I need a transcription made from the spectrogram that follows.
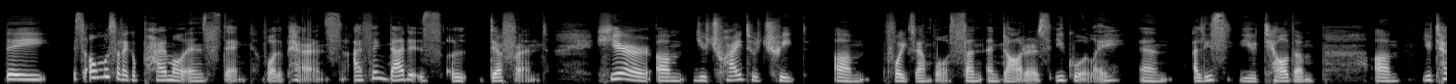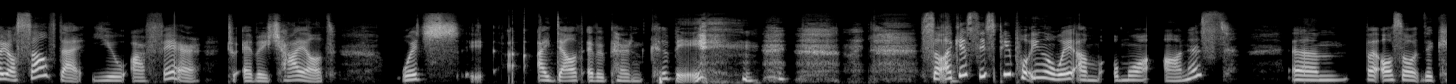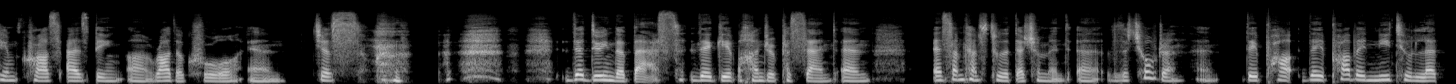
They, it's almost like a primal instinct for the parents. I think that is uh, different. Here, um, you try to treat, um, for example, son and daughters equally, and at least you tell them, um, you tell yourself that you are fair to every child, which I doubt every parent could be. so I guess these people, in a way, are more honest, um, but also they came across as being uh, rather cruel and just they're doing their best. They give hundred percent, and and sometimes to the detriment uh, of the children. And they pro- they probably need to let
